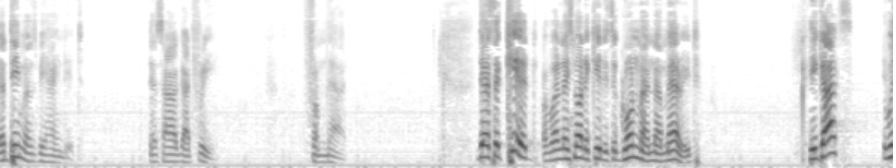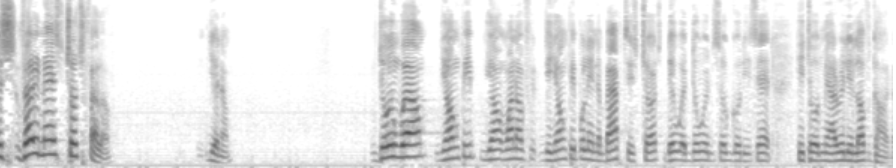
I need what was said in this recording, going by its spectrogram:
There are demons behind it. That's how I got free from that. There's a kid, well, it's not a kid, it's a grown man now married. He got, he was very nice church fellow. You know. Doing well, young people, young, one of the young people in the Baptist church, they were doing so good. He said, he told me, I really love God.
